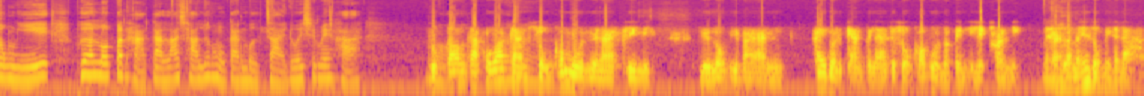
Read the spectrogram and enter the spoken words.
ตรงนี้ เพื่อลดปัญหาการล่าช้าเรื่องของการเบิกจ่ายด้วยใช่ไหมคะ ถูกต้องครับ เพราะว่าอ่าการส่งข้อมูลเวลาคลินิก หรือโรงพยาบาลให้บริการไปแล้วจะส่งข้อมูลมาเป็นอิเล็กทรอนิกส์นะฮะเราไม่ให้ส่งเป็นกระดาษ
